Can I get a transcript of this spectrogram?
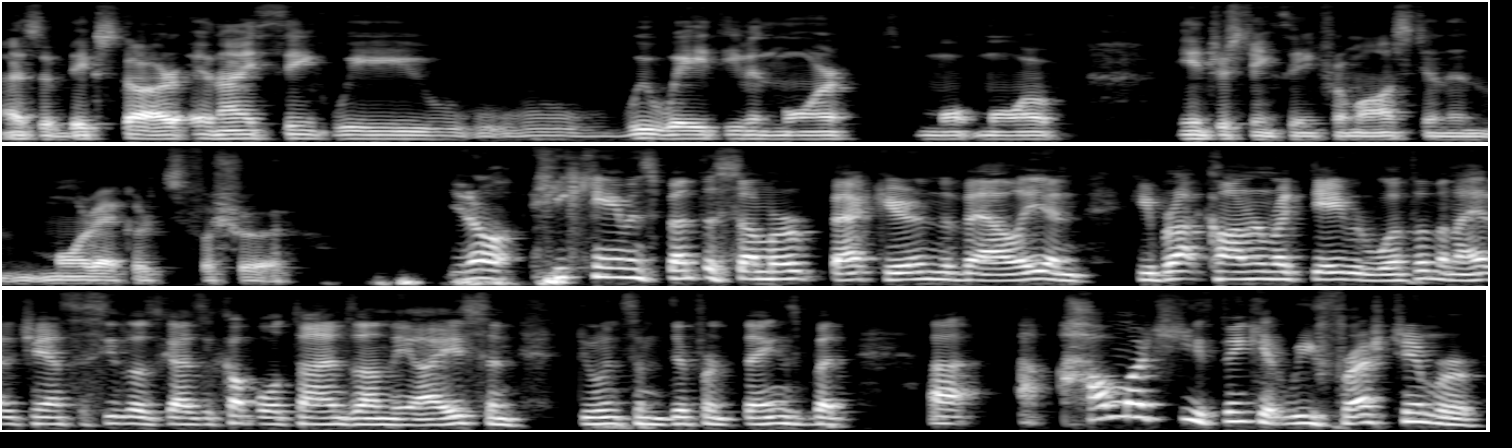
as a big star. And I think we we wait even more more, more interesting thing from Austin and more records for sure you know, he came and spent the summer back here in the valley, and he brought Connor McDavid with him, and I had a chance to see those guys a couple of times on the ice and doing some different things. But uh, how much do you think it refreshed him or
